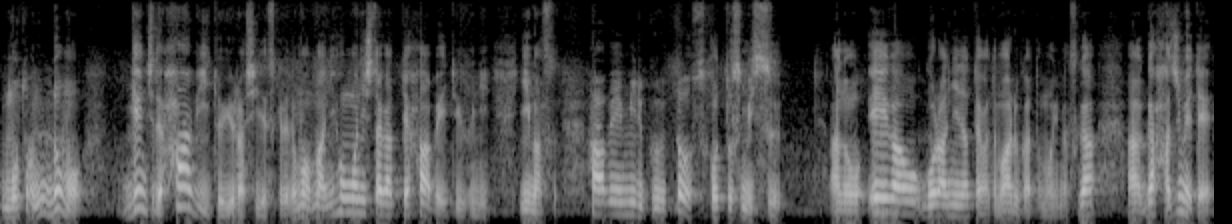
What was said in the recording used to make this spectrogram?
元どうも現地でハービーというらしいですけれども、まあ、日本語に従ってハーベイというふうに言います。ハーベイミルクとスコット・スミスあの映画をご覧になった方もあるかと思いますがが初めて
